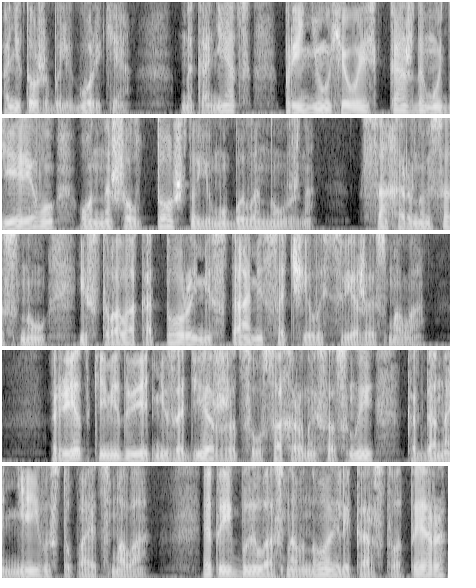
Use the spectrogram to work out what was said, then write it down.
Они тоже были горькие. Наконец, принюхиваясь к каждому дереву, он нашел то, что ему было нужно — сахарную сосну, из ствола которой местами сочилась свежая смола. Редкий медведь не задержится у сахарной сосны, когда на ней выступает смола. Это и было основное лекарство Тера,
